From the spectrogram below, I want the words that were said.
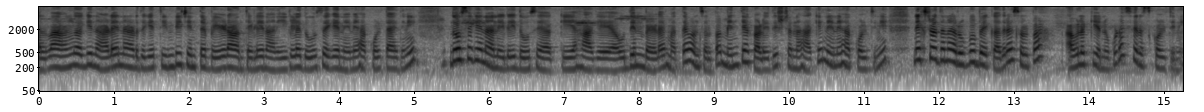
ಅಲ್ವಾ? ಹಾಗಾಗಿ ನಾಳೆ ನಾಡ್ದಿಗೆ ತಿಂಡಿ ಚಿಂತೆ ಬೇಡ ಅಂತೇಳಿ ನಾನು ಈಗಲೇ ದೋಸೆಗೆ ನೆನೆ ಹಾಕ್ಕೊಳ್ತಾ ಇದ್ದೀನಿ. ದೋಸೆಗೆ ನಾನಿಲ್ಲಿ ದೋಸೆ ಹಾಕಿ ಹಾಗೆ ಉದ್ದಿನಬೇಳೆ ಮತ್ತು ಒಂದು ಸ್ವಲ್ಪ ಮೆಂತ್ಯ ಕಾಳು ಇದಿಷ್ಟನ್ನು ಹಾಕಿ ನೆನೆ ಹಾಕ್ಕೊಳ್ತೀನಿ ನೆಕ್ಸ್ಟ್ ಅದನ್ನು ರುಬ್ಬಬೇಕಾದ್ರೆ ಸ್ವಲ್ಪ ಅವಲಕ್ಕಿಯನ್ನು ಕೂಡ ಸೇರಿಸ್ಕೊಳ್ತೀನಿ.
